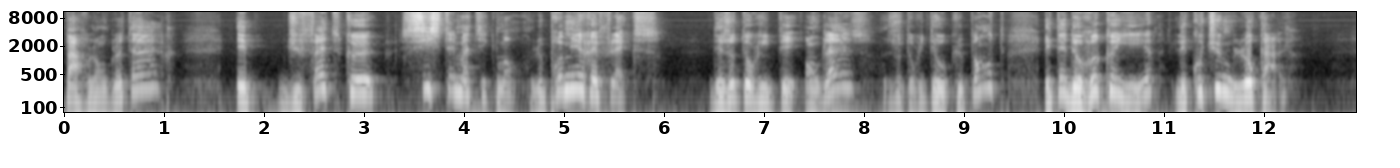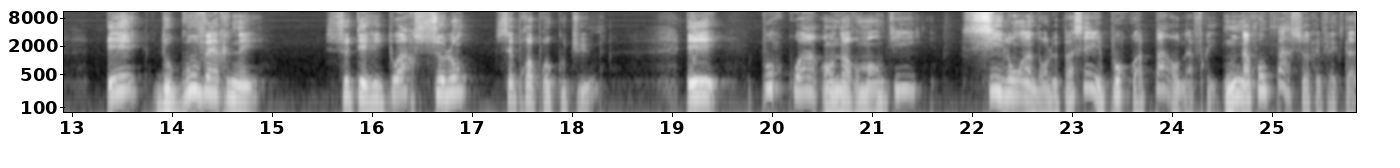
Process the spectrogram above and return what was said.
par l'Angleterre et du fait que systématiquement, le premier réflexe des autorités anglaises, des autorités occupantes, était de recueillir les coutumes locales et de gouverner ce territoire selon ses propres coutumes. Et pourquoi en Normandie, si loin dans le passé, et pourquoi pas en Afrique? Nous n'avons pas ce réflexe-là.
